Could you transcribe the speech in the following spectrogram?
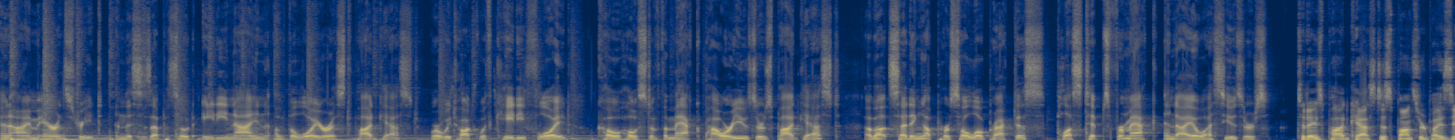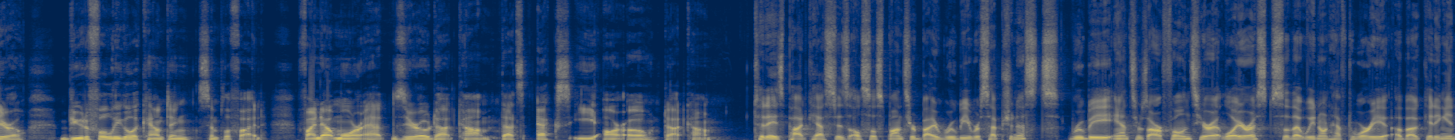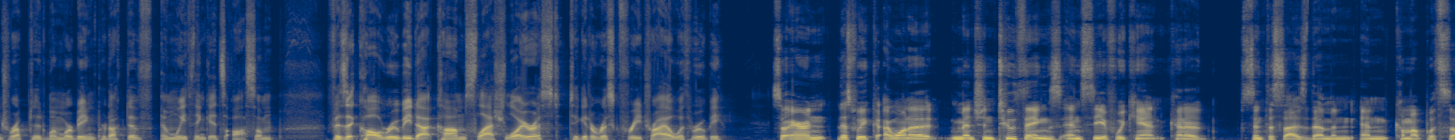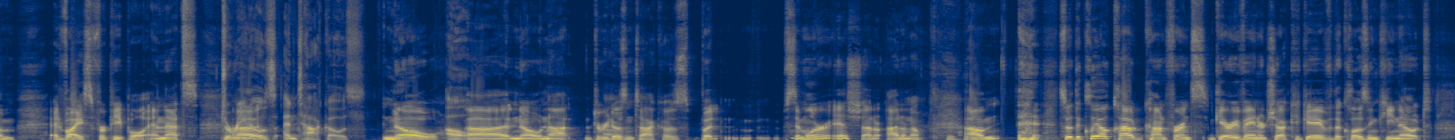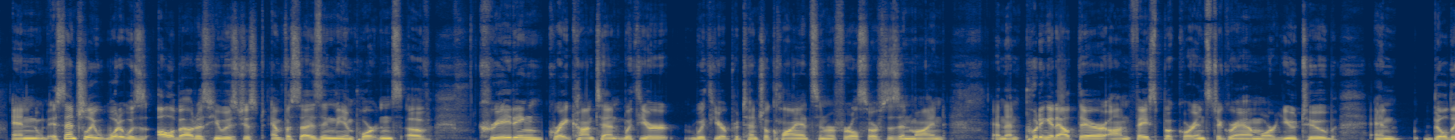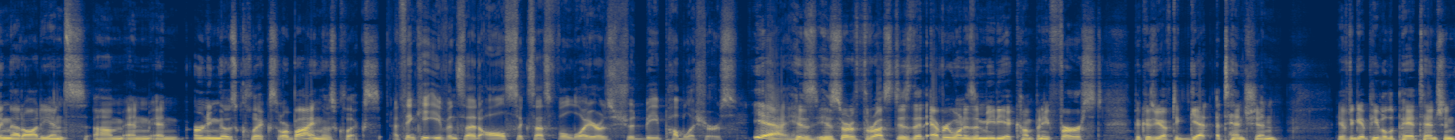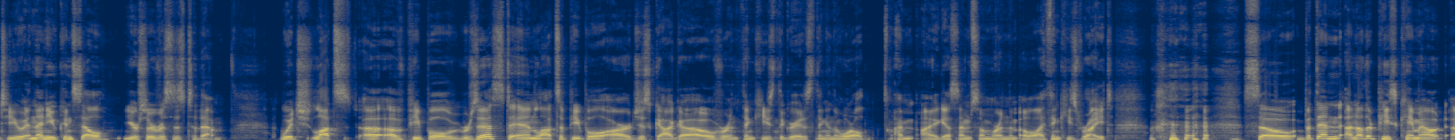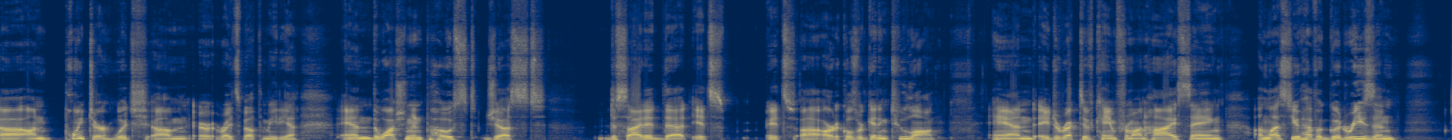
And I'm Aaron Street, and this is episode 89 of the Lawyerist podcast, where we talk with Katie Floyd, co host of the Mac Power Users podcast, about setting up her solo practice, plus tips for Mac and iOS users. Today's podcast is sponsored by Xero, beautiful legal accounting simplified. Find out more at xero.com. That's X E R O.com. Today's podcast is also sponsored by Ruby Receptionists. Ruby answers our phones here at Lawyerist so that we don't have to worry about getting interrupted when we're being productive, and we think it's awesome. Visit callruby.com slash lawyerist to get a risk-free trial with Ruby. So, Aaron, this week I want to mention two things and see if we can't kind of synthesize them and, and come up with some advice for people. And that's Doritos uh, and tacos. No. Oh. Uh, no, not Doritos oh. and tacos, but similar-ish. I don't. I don't know. um, so at the Clio Cloud conference, Gary Vaynerchuk gave the closing keynote, and essentially what it was all about is he was just emphasizing the importance of creating great content with your with your potential clients and referral sources in mind and then putting it out there on Facebook or Instagram or YouTube and building that audience um, and and earning those clicks or buying those clicks. I think he even said all successful lawyers should be publishers. Yeah, his his sort of thrust is that everyone is a media company first because you have to get attention. You have to get people to pay attention to you, and then you can sell your services to them which lots uh, of people resist, and lots of people are just gaga over and think he's the greatest thing in the world. I'm, I guess I'm somewhere in the middle. I think he's right. so, but then another piece came out uh, on Poynter, which um, er, writes about the media, and the Washington Post just decided that its its uh, articles were getting too long, and a directive came from on high saying, unless you have a good reason,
